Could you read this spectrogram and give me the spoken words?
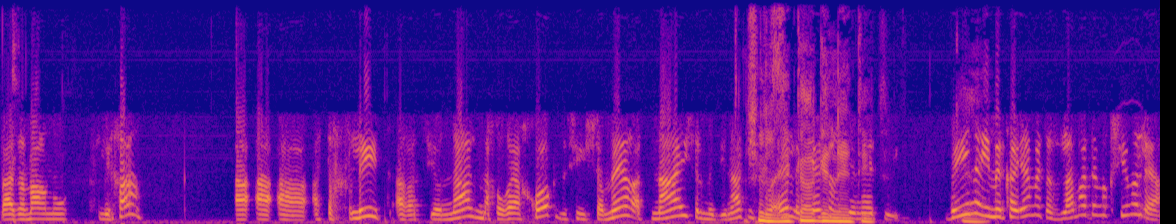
ואז אמרנו, סליחה, התכלית, הרציונל מאחורי החוק זה שישמר התנאי של מדינת של ישראל לקשר גנטית. גנטי. והנה כן. היא מקיימת, אז למה אתם מקשים עליה?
